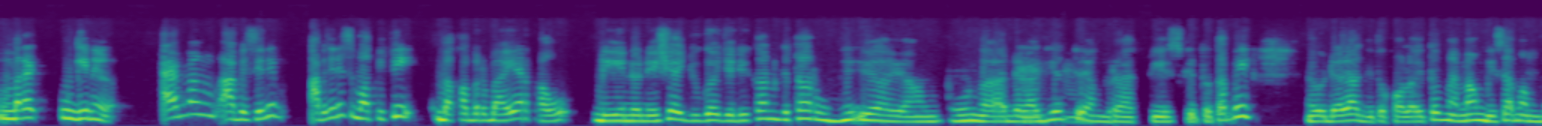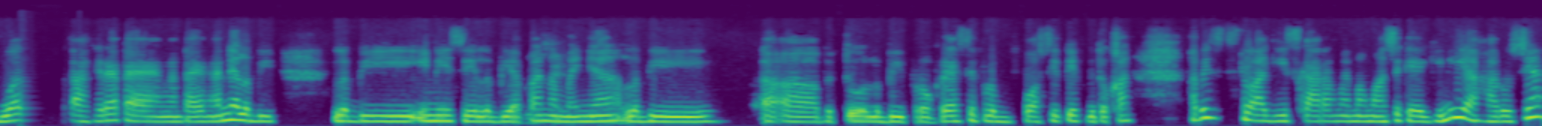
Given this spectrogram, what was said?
mereka gini loh. Emang abis ini abis ini semua TV bakal berbayar tahu di Indonesia juga jadi kan kita rugi ya ya ampun nggak ada lagi tuh Mhm. yang gratis gitu tapi ya udahlah gitu kalau itu memang bisa membuat akhirnya tayangan-tayangannya lebih lebih ini sih lebih apa ya. namanya lebih uh, uh, betul lebih progresif lebih positif gitu kan. Tapi selagi sekarang memang masih kayak gini ya harusnya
